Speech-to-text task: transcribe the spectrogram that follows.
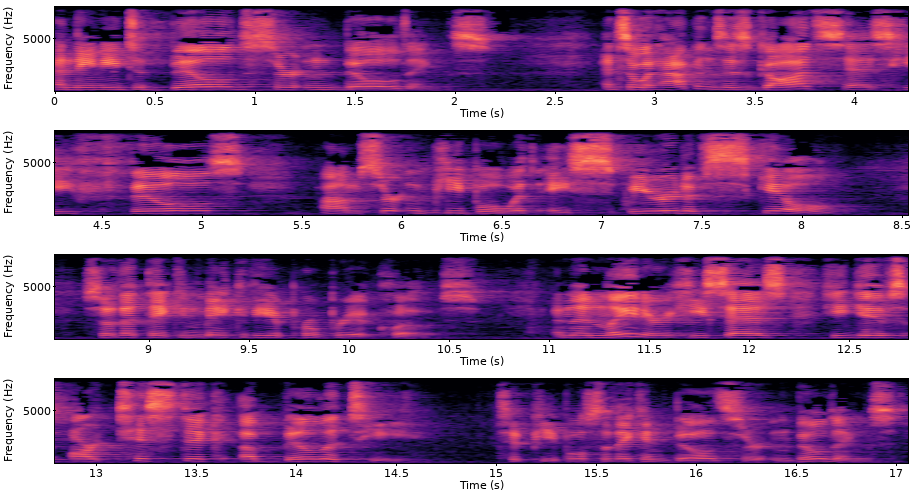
and they need to build certain buildings. And so, what happens is God says He fills um, certain people with a spirit of skill so that they can make the appropriate clothes. And then later, he says he gives artistic ability to people so they can build certain buildings.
